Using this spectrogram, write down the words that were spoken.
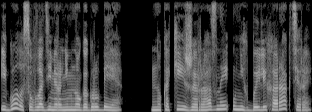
и голос у Владимира немного грубее. Но какие же разные у них были характеры.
